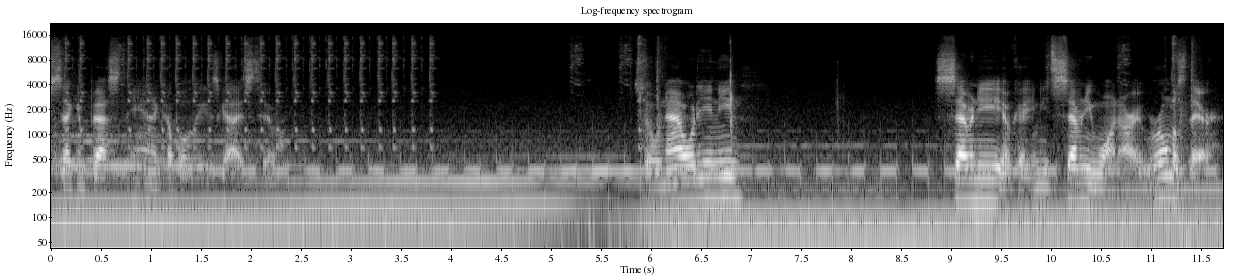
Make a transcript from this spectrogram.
second best and a couple of these guys too. So now what do you need? 70, okay, you need 71. All right, we're almost there.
